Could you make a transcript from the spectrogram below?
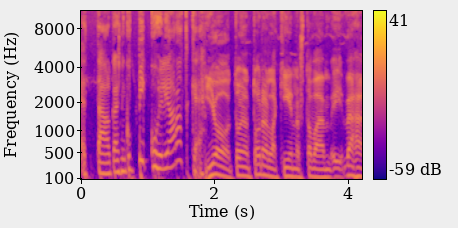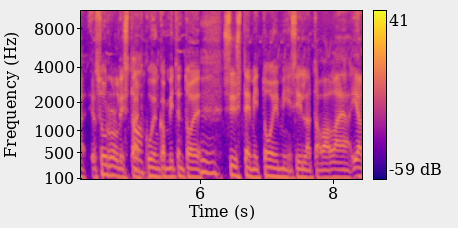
että tämä alkaisi niinku pikkuhiljaa ratkea. Joo, toi on todella kiinnostavaa ja vähän surullista, Oh. että kuinka, miten toi mm. systeemi toimii sillä tavalla. Ja, ja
